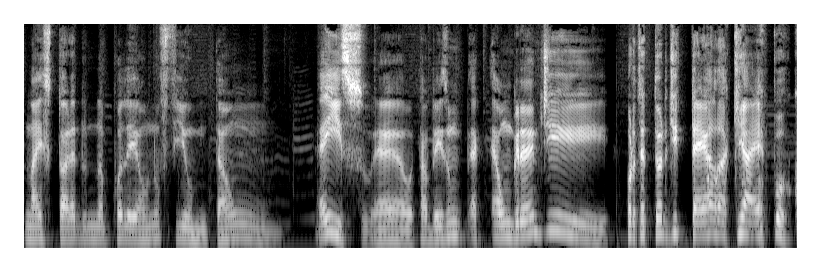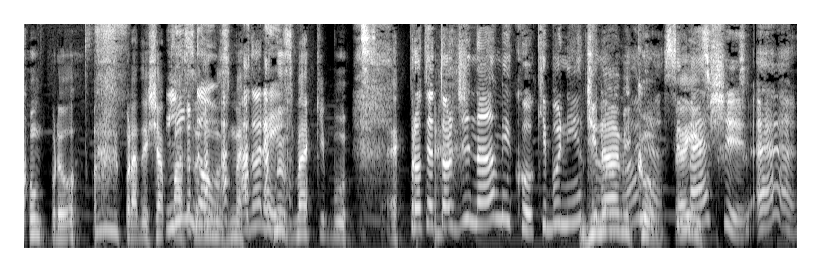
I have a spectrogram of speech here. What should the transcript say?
na história do Napoleão no filme. Então. É isso, é talvez um, é, é um grande protetor de tela que a Apple comprou pra deixar passando Lindo, nos, Ma- adorei. nos MacBooks. Protetor dinâmico, que bonito. Dinâmico, Olha, se é isso. mexe. É.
